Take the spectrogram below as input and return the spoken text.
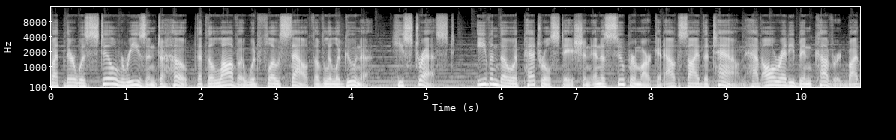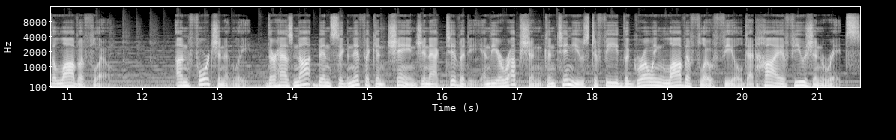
But there was still reason to hope that the lava would flow south of La Laguna, he stressed, even though a petrol station and a supermarket outside the town have already been covered by the lava flow. Unfortunately, there has not been significant change in activity and the eruption continues to feed the growing lava flow field at high effusion rates.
